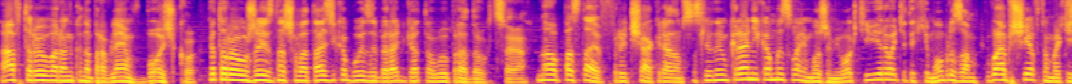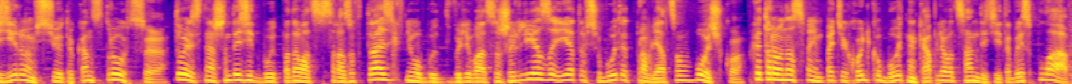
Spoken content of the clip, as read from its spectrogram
а вторую воронку направляем в бочку, которая уже из нашего тазика будет забирать готовую продукцию. Но поставив рычаг рядом со сливным краником, мы с вами можем его активировать и таким образом вообще автоматизируем всю эту конструкцию. То есть наш андезит будет подаваться сразу в тазик, в него будет выливаться железо, и это все будет отправляться в бочку, в которой у нас с вами потихоньку будет накапливаться андезитовый сплав.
